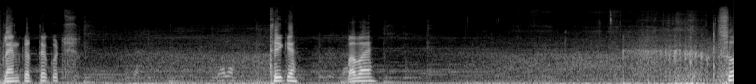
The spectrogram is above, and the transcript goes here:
प्लान करते हैं कुछ। ठीक है। Bye bye so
